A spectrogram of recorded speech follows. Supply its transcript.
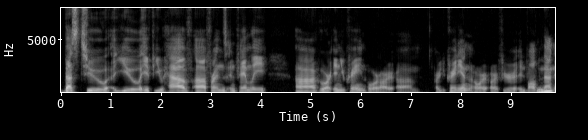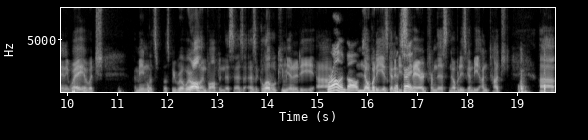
best to you if you have uh, friends and family uh, who are in Ukraine or are um, are Ukrainian, or or if you're involved in that in any way. Which I mean, let's let's be real. We're all involved in this as as a global community. Um, We're all involved. Nobody is going to be right. spared from this. Nobody's going to be untouched uh,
